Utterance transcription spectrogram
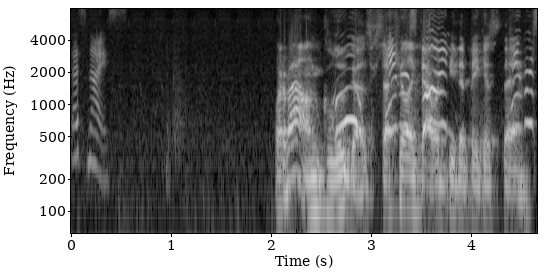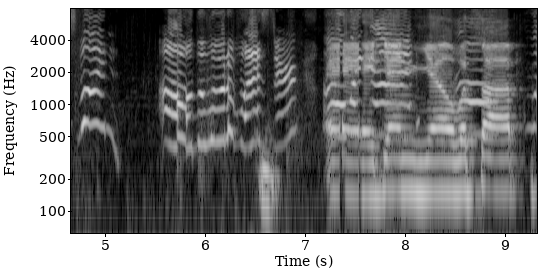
That's nice. What about on glue Gloogas? Because I feel like that would be the biggest thing. Hammer's fun! Oh, the Luna Blaster! Oh my hey! Danielle, what's oh, up? Wow!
